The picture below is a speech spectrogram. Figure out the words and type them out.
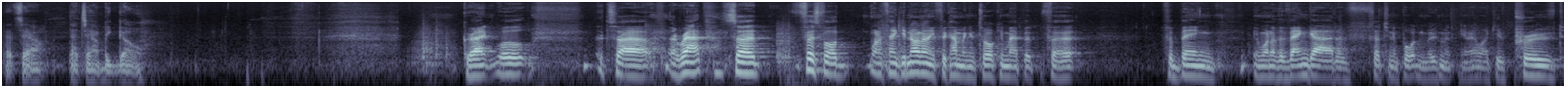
That's our that's our big goal. Great. Well, it's uh, a wrap. So, first of all, I want to thank you not only for coming and talking, Matt, but for for being in one of the vanguard of such an important movement. You know, like you've proved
